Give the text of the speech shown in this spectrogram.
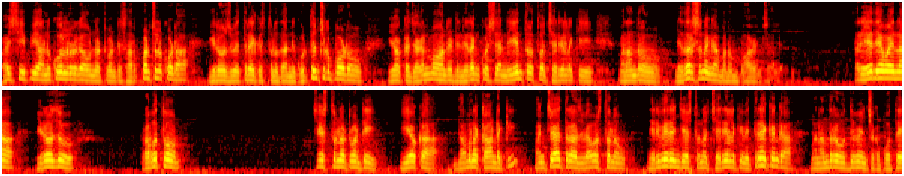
వైసీపీ అనుకూలుగా ఉన్నటువంటి సర్పంచులు కూడా ఈరోజు వ్యతిరేకిస్తున్న దాన్ని గుర్తించకపోవడం ఈ యొక్క జగన్మోహన్ రెడ్డి నిరంకుశ నియంతృత్వ చర్యలకి మనందరం నిదర్శనంగా మనం భావించాలి. సరే ఏదేమైనా ఈరోజు ప్రభుత్వం చేస్తున్నటువంటి ఈ యొక్క దమనకాండకి పంచాయతీరాజ్ వ్యవస్థను నిర్వీర్యం చేస్తున్న చర్యలకి వ్యతిరేకంగా మనందరం ఉద్యమించకపోతే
